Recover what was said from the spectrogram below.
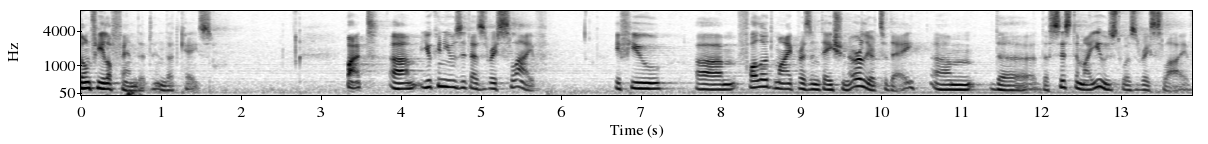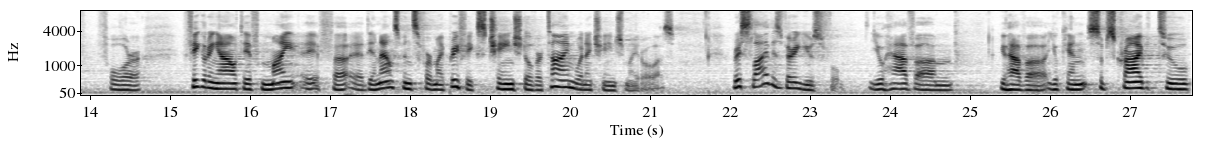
don't feel offended in that case. But um, you can use it as RIS Live. If you um, followed my presentation earlier today, um, the, the system I used was RIS Live for figuring out if, my, if uh, the announcements for my prefix changed over time when I changed my ROAS. RIS Live is very useful. You have, um, you, have uh, you can subscribe to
